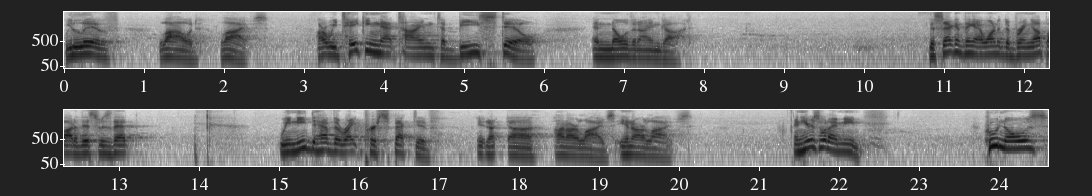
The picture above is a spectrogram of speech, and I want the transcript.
We live loud lives. Are we taking that time to be still and know that I am God. The second thing I wanted to bring up out of this was that we need to have the right perspective in, uh, on our lives, in our lives. And here's what I mean Who knows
